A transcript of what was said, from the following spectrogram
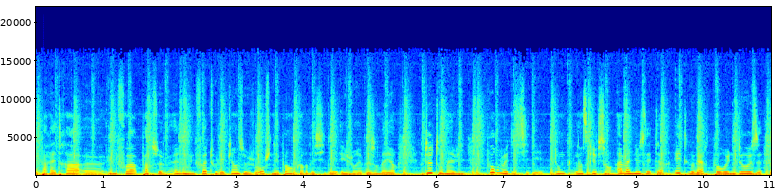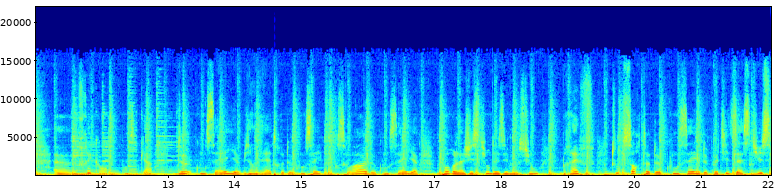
qui paraîtra euh, une fois par semaine ou une fois tous les 15 jours. Je n'ai pas encore décidé et j'aurai besoin d'ailleurs de ton avis pour me décider. Donc l'inscription à ma newsletter est ouverte pour une dose euh, fréquente, en tout cas, de conseils bien-être, de conseils pour soi, de conseils pour la gestion des émotions, bref, toutes sortes de conseils et de petites astuces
